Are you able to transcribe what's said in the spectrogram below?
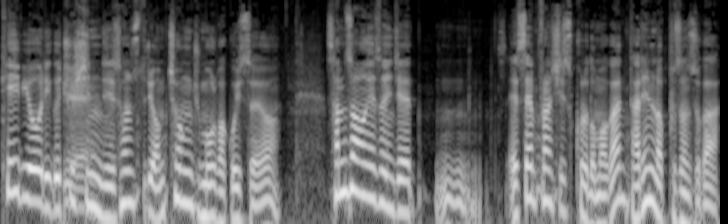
KBO 리그 출신 예. 선수들이 엄청 주목을 받고 있어요. 삼성에서 이제 음, 샌프란시스코로 넘어간 다린 러프 선수가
